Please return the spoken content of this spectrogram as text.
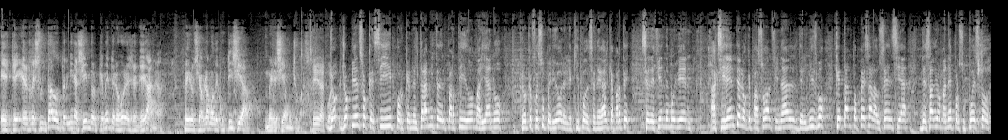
este, el resultado termina siendo el que mete los goles el que gana. Pero si hablamos de justicia, merecía mucho más. Sí, de acuerdo. Yo, yo pienso que sí, porque en el trámite del partido, Mariano creo que fue superior el equipo de Senegal, que aparte se defiende muy bien. Accidente lo que pasó al final del mismo. ¿Qué tanto pesa la ausencia de Sadio Mané, por supuesto,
